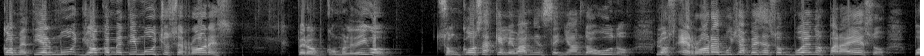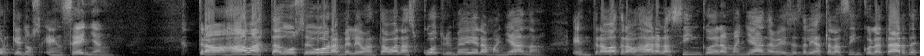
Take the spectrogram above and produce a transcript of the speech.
Cometí el, yo cometí muchos errores. Pero como le digo, son cosas que le van enseñando a uno. Los errores muchas veces son buenos para eso, porque nos enseñan. Trabajaba hasta 12 horas, me levantaba a las 4 y media de la mañana, entraba a trabajar a las 5 de la mañana, a veces salía hasta las 5 de la tarde,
